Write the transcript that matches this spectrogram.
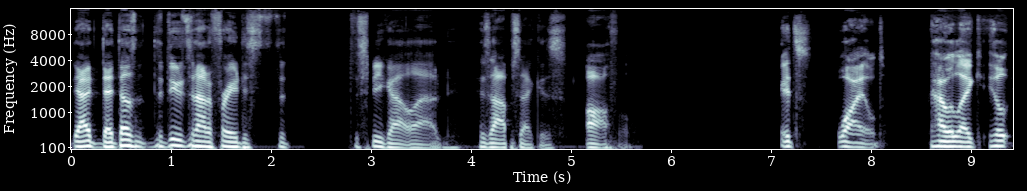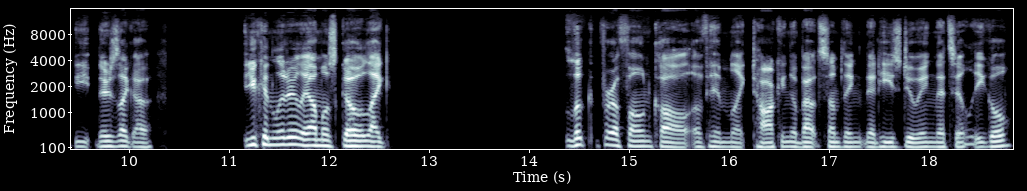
that that doesn't. The dude's not afraid to to, to speak out loud. His opsec is awful. It's wild how like he'll there's like a you can literally almost go like look for a phone call of him like talking about something that he's doing that's illegal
